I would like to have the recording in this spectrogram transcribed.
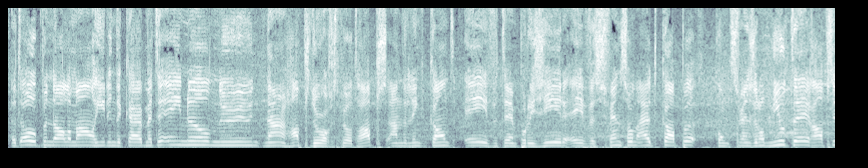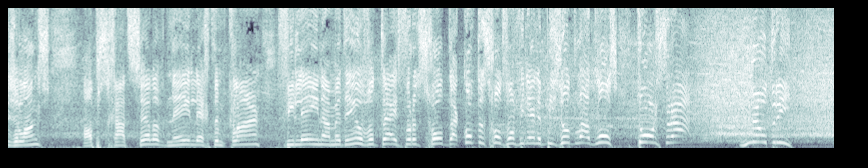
het opende allemaal hier in de Kuip met de 1-0. Nu naar Haps doorgespeeld. Haps aan de linkerkant. Even temporiseren. Even Svensson uitkappen. Komt Svensson opnieuw tegen. Haps is er langs. Haps gaat zelf. Nee, legt hem klaar. Filena met heel veel tijd voor het schot. Daar komt het schot van Filena. Bizot laat los. Toornstra 0-3.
